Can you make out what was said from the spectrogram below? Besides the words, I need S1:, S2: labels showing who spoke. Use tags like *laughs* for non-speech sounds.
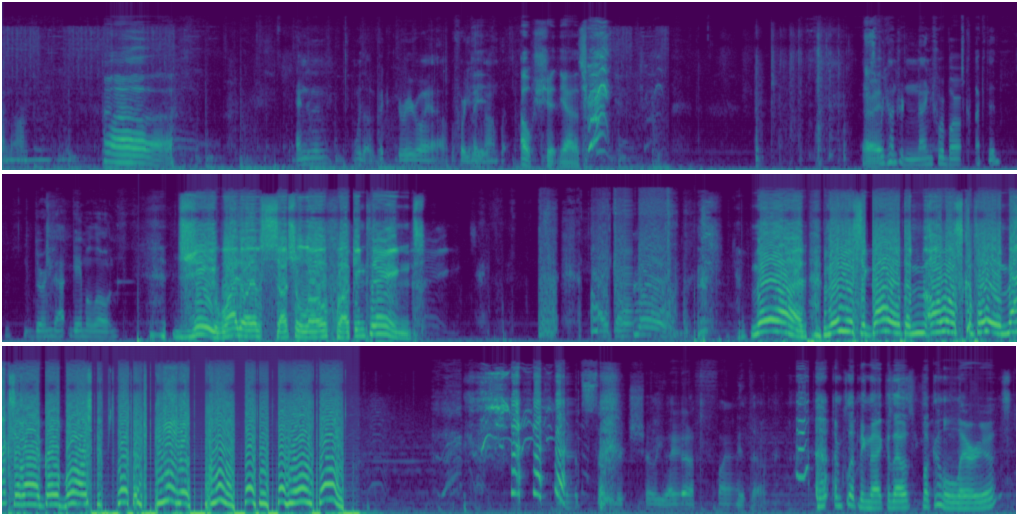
S1: end on.
S2: Uh,
S1: Ending with a victory royale before you make an omelet.
S2: oh shit, yeah, that's right. Alright.
S1: 394 bars collected during that game alone.
S2: Gee, why do I have such low fucking things?
S1: I don't know.
S2: Man, maybe it's the guy with the almost completely max amount of gold bars.
S1: I got something to show you. I gotta find it though. *laughs*
S2: I'm clipping that because that was fucking hilarious.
